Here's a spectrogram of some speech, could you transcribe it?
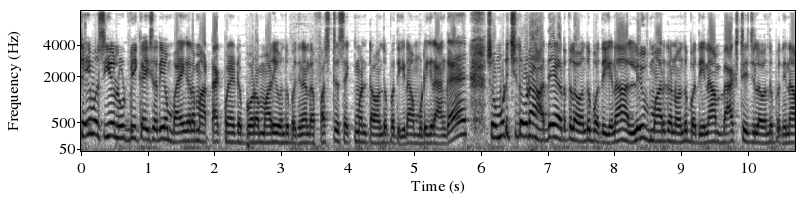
ஷேமஸையும் லூட்வி கைசரையும் பயங்கரமாக அட்டாக் பண்ணிட்டு போகிற மாதிரி வந்து பார்த்தீங்கன்னா அந்த ஃபஸ்ட்டு செக்மெண்ட்டை வந்து பார்த்தீங்கன்னா முடிக்கிறாங்க. ஸோ முடிச்சதோட அதே இடத்துல வந்து பார்த்தீங்கன்னா லிவ் மார்கன் வந்து பார்த்தீங்கன்னா பேக் ஸ்டேஜில் வந்து பார்த்தீங்கன்னா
